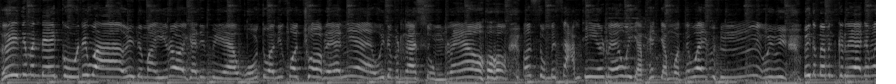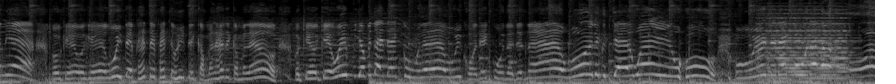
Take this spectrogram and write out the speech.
เฮ้ยนี่มันเดกูนี่ว่าเฮ้ยเดมาฮีโร่แคดิเมียโอ้โหตัวนี้โคตรชอบเลยนะเนี่ยอุ้ยเดเวลาสุ่มแล้วโอ้สุ่มไปสามทีแล้วอุ้ยอย่าเพชรอย่าหมดนะเว้ยอื้อหืออุ้ยอุ้ยเฮ้ยทำไมมันเกลือจังวะเนี่ยโอเคโอเคอุ้ยได้เพชรได้เพชรอุ้ยได้กลับมาแล้วได้กลับมาแล้วโอเคโอเคอุ้ยยังไม่ได้เดกูแล้วอุ้ยขอเดกูหน่อยเถอะนะอุ้ยได้กุญแจเว้ยโอ้โหอุ้ยได้เดกูแล้วนะโอ้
